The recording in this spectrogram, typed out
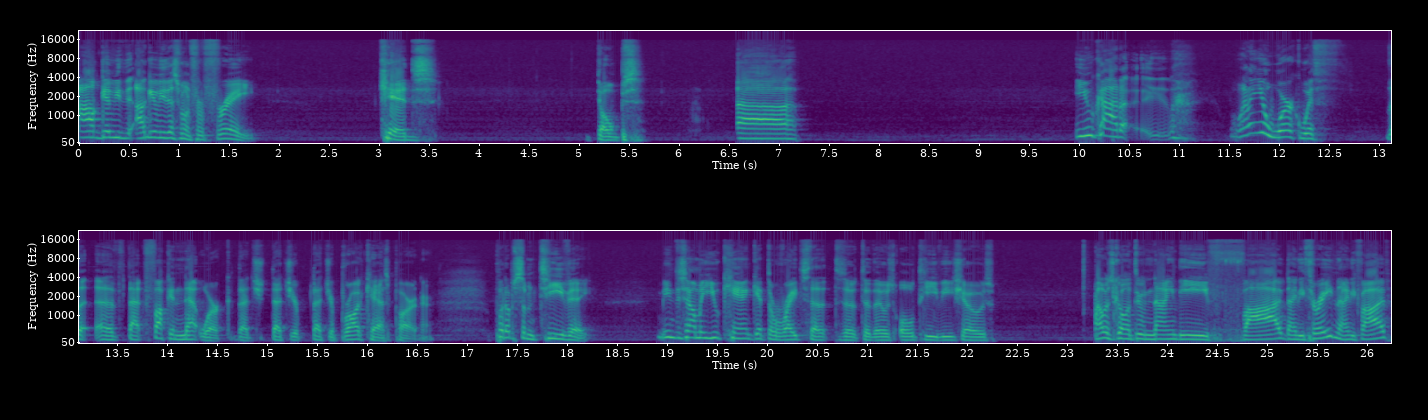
I'll give you I'll give you this one for free. Kids, dopes. Uh, you gotta. Why don't you work with the, uh, that fucking network that's that's your that's your broadcast partner? Put up some TV. You mean to tell me you can't get the rights to, to, to those old TV shows? I was going through 95, 93, 95.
